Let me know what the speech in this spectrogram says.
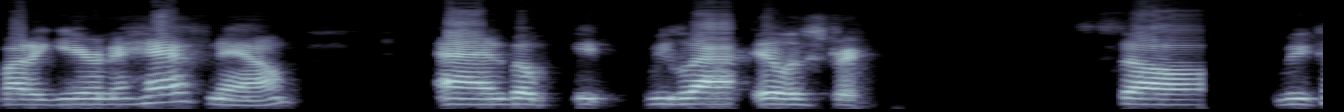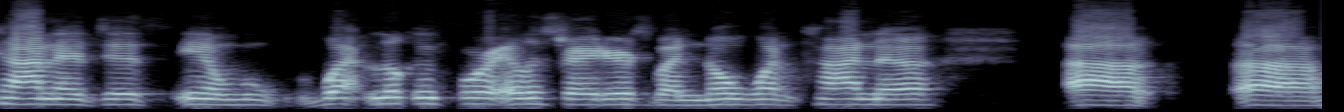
about a year and a half now. And but we, we lack illustrators. So we kind of just, you know, we went looking for illustrators, but no one kind of uh, uh,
